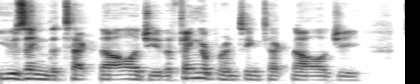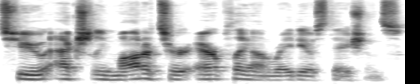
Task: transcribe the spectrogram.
using the technology, the fingerprinting technology, to actually monitor airplay on radio stations.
